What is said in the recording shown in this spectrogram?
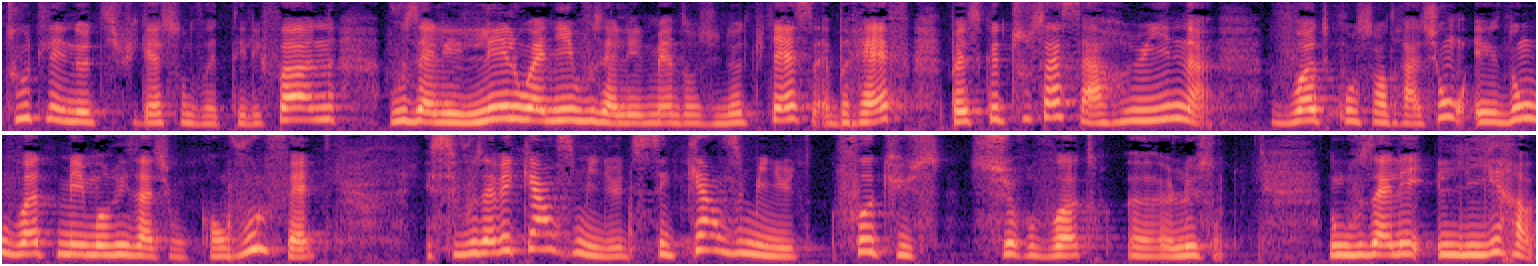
toutes les notifications de votre téléphone, vous allez l'éloigner, vous allez le mettre dans une autre pièce, bref, parce que tout ça, ça ruine votre concentration et donc votre mémorisation. Quand vous le faites, si vous avez 15 minutes, c'est 15 minutes focus sur votre euh, leçon. Donc vous allez lire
